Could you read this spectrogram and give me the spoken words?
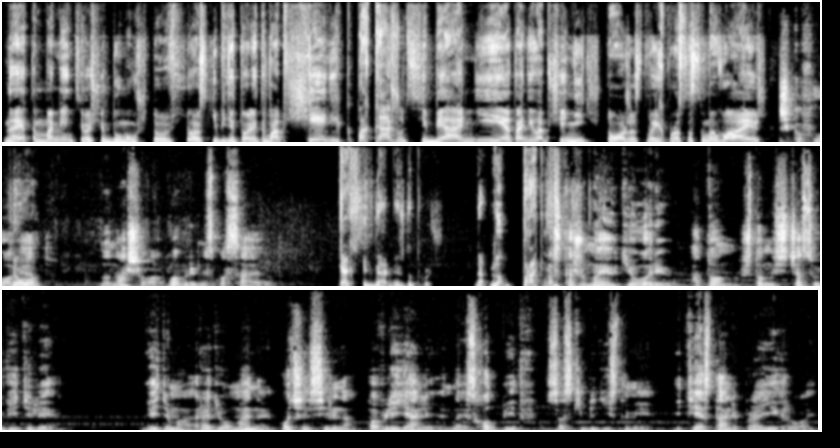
на этом моменте вообще думал, что все, скибиди туалет вообще не покажут себя. Нет, они вообще ничтожество, их просто смываешь. Чиков ловят, все. но нашего вовремя спасают. Как всегда, между прочим. Да, ну практика. Расскажу мою теорию о том, что мы сейчас увидели. Видимо, радиомены очень сильно повлияли на исход битв со скибидистами и те стали проигрывать.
